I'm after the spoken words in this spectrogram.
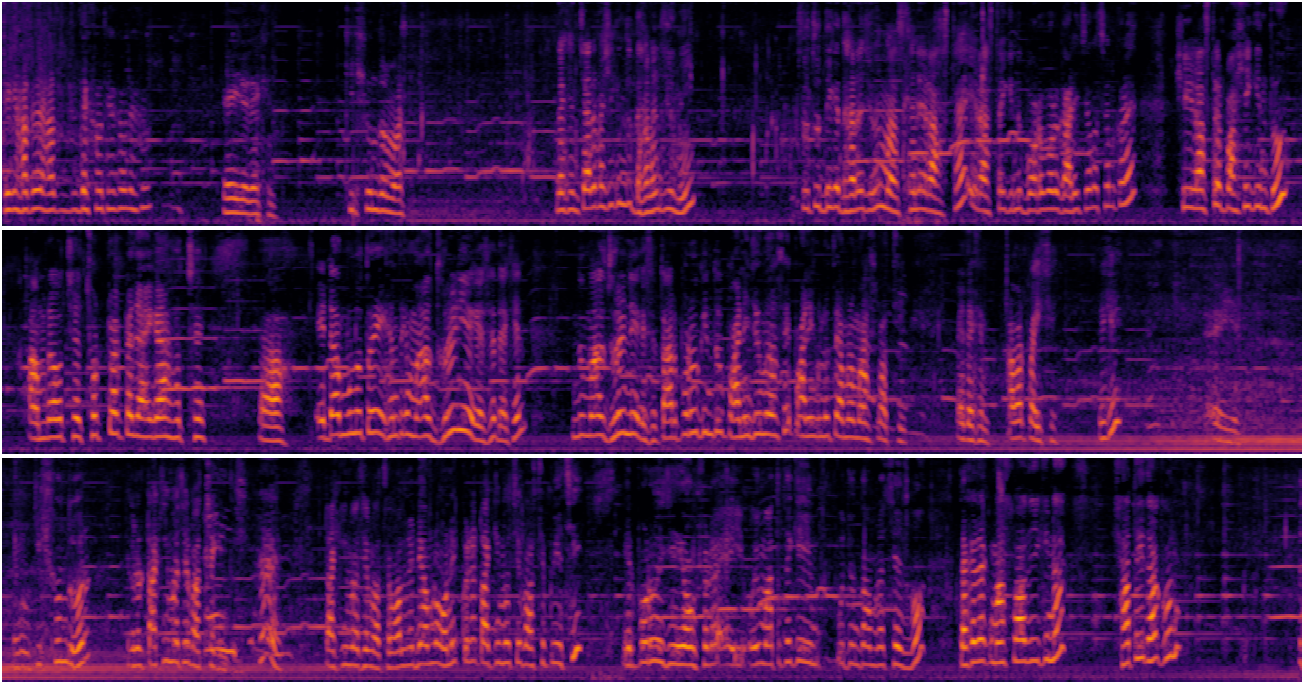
দেখি, হাতে, হাত দিয়ে দেখাও দেখাও দেখাও। এই যে দেখেন, কি সুন্দর মাছ। দেখেন, চারপাশে কিন্তু ধানের জমি। চতুর্দিকে ধানের জমি, মাঝখানে রাস্তা। এই রাস্তায় কিন্তু বড় বড় গাড়ি চলাচল করে। সেই রাস্তার পাশে কিন্তু আমরা হচ্ছে ছোট্ট একটা জায়গা হচ্ছে এটা মূলত এখান থেকে মাছ ধরে নিয়ে গেছে, দেখেন। কিন্তু মাছ ধরে নিয়ে গেছে। তারপরেও কিন্তু পানি জমে আছে, পানিগুলোতে আমরা মাছ পাচ্ছি। এই দেখেন, আবার পাইছি। দেখি। এই দেখেন কি সুন্দর। এগুলো টাকি মাছের বাচ্চা কিন্তু। হ্যাঁ টাকি মাছের বাচ্চা অলরেডি আমরা অনেক করে টাকি মাছের বাচ্চা পেয়েছি। এরপরও এই যে এই অংশটা, এই ওই মাথা থেকে এই পর্যন্ত আমরা ছেঁচবো। দেখা যাক মাছ পাওয়া যায় কিনা। সাথেই থাকুন।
